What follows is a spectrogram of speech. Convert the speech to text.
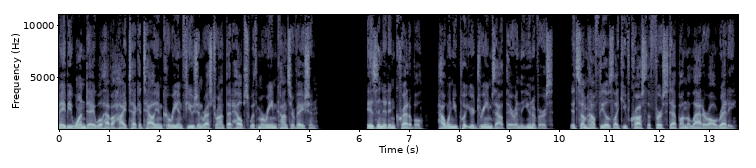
Maybe one day we'll have a high-tech Italian-Korean fusion restaurant that helps with marine conservation. Isn't it incredible how when you put your dreams out there in the universe, it somehow feels like you've crossed the first step on the ladder already.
